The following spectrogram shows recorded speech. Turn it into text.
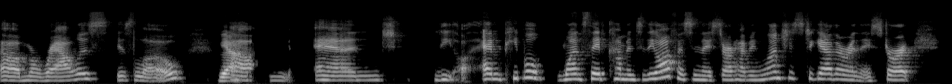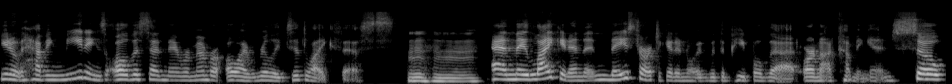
uh, morale is is low. Yeah, um, and the and people once they've come into the office and they start having lunches together and they start you know having meetings all of a sudden they remember oh i really did like this. Mm-hmm. and they like it and then they start to get annoyed with the people that are not coming in. So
